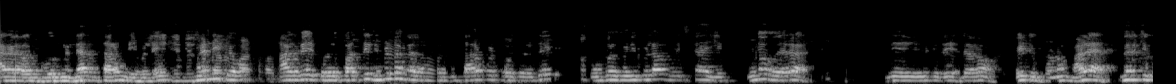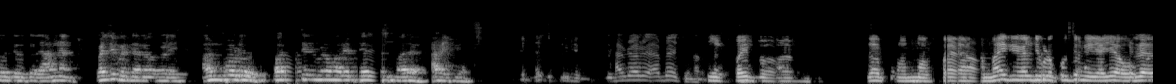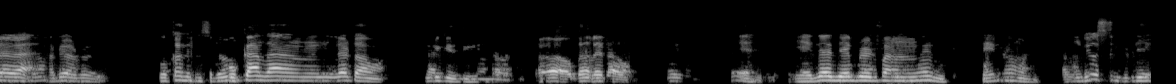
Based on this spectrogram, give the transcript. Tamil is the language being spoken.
ஆக ஒரு மணி நேரம் தர முடியவில்லை. மன்னிக்கவும். ஆகவே இப்பொழுது பத்து நிமிடங்கள் அவருக்கு தரப்பட்டிருக்கிறது. ஒன்பது மணிக்குள்ள முடிச்சுட்டா உணவு வேற இது இருக்குது. எல்லாரும் வீட்டுக்கு போனோம் மழை மிரட்டி கொண்டிருக்கிறது அண்ணன் வள்ளிமந்தன் அவர்களை. அன்போடு பத்து நிமிடம் வரை பேசுமாறு அழைக்கிறோம். உட்காந்து லேட் ஆகும். முடிக்கிறதுக்கு. லேட் ஆகும். எதை எது எப்படி எடுப்பாங்க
